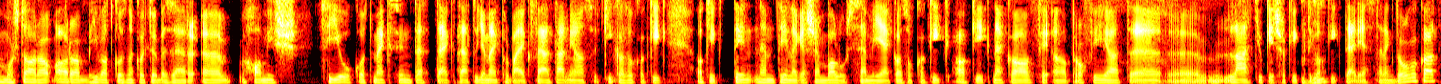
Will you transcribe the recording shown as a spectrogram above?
most arra, arra hivatkoznak, hogy több ezer ö, hamis fiókot megszüntettek, tehát ugye megpróbálják feltárni azt, hogy kik azok, akik, akik tén, nem ténylegesen valós személyek, azok, akik, akiknek a, a profilját ö, látjuk, és akik, Mhm. akik terjesztenek dolgokat.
